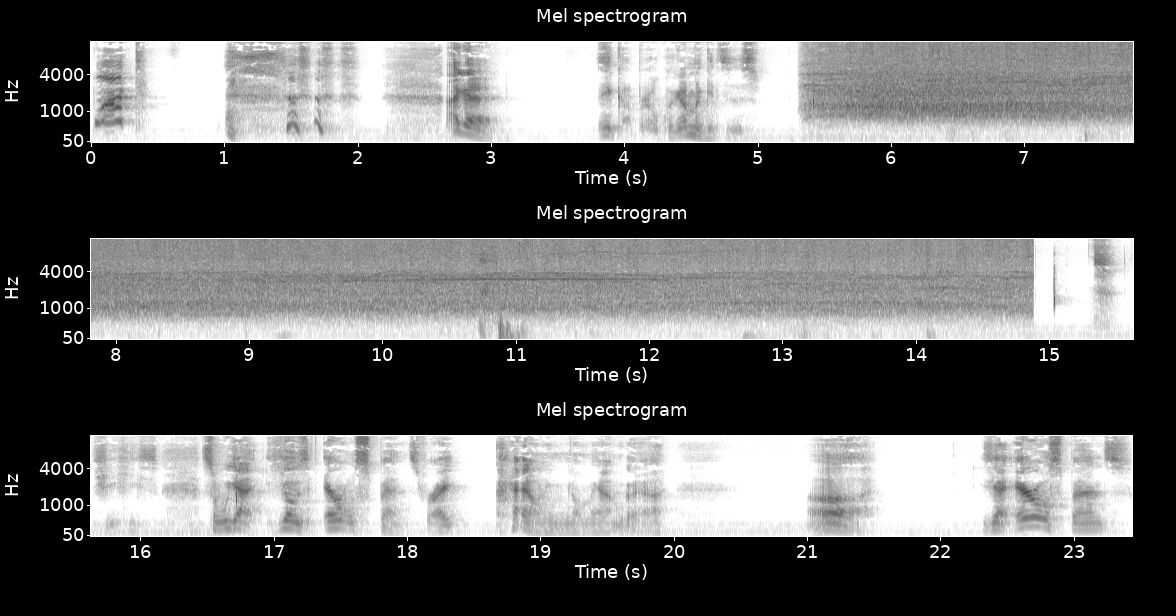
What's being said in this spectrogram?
what? I gotta hiccup real quick. I'm gonna get to this. Jeez. So we got he goes Errol Spence, right? I don't even know, man. I'm gonna uh he's got Errol Spence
